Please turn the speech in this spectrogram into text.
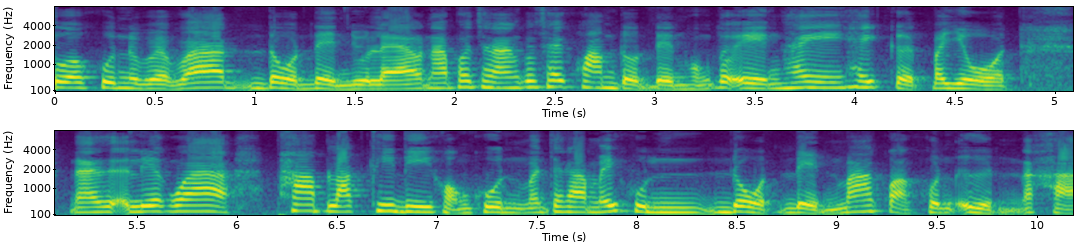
ตัวคุณแบบว่าโดดเด่นอยู่แล้วนะเพราะฉะนั้นก็ใช้ความโดดเด่นของตัวเองให้ให้เกิดประโยชน์นะเรียกว่าภาพลักษณ์ที่ดีของคุณมันจะทำให้คุณโดดเด่นมากกว่าคนอื่นนะคะ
